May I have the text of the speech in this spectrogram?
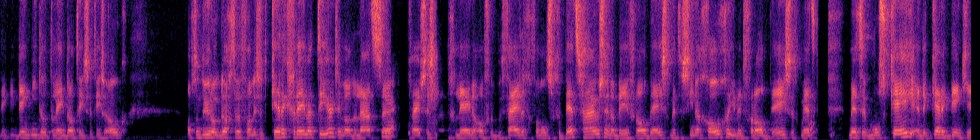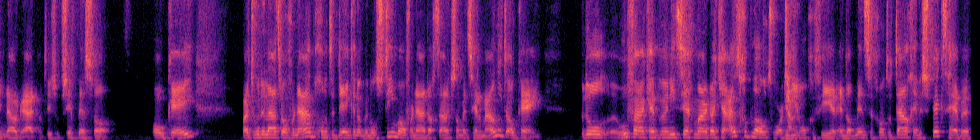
ik denk niet dat het alleen dat is. Het is ook, op den duur ook dachten we van, is het kerkgerelateerd? En wel de laatste vijf, zes maanden geleden over het beveiligen van onze gebedshuizen. En dan ben je vooral bezig met de synagoge. Je bent vooral bezig met, met de moskee. En de kerk denk je, nou ja, dat is op zich best wel oké. Maar toen we er later over na begonnen te denken en ook met ons team over nadachten, Alexander, het is helemaal niet oké. Ik bedoel, hoe vaak hebben we niet zeg maar dat je uitgebloot wordt hier ongeveer en dat mensen gewoon totaal geen respect hebben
